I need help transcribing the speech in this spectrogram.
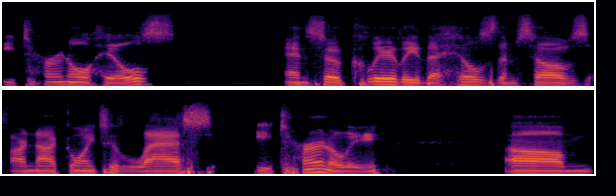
eternal hills and so clearly, the hills themselves are not going to last eternally. Um,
